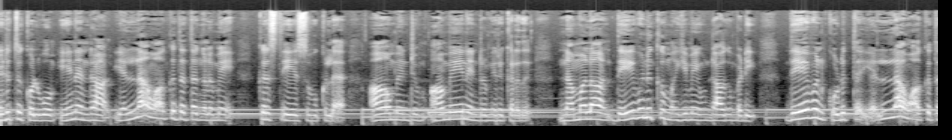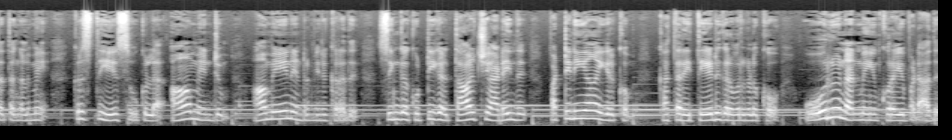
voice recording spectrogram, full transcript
எடுத்துக்கொள்வோம். ஏனென்றால் எல்லா வாக்கு தத்தங்களுமே கிறிஸ்து இயேசுவுக்குள்ள ஆம் என்றும் ஆமேன் என்றும் இருக்கிறது. நம்மளால் தேவனுக்கு மகிமை உண்டாகும்படி தேவன் கொடுத்த எல்லா வாக்கு தத்தங்களுமே கிறிஸ்து இயேசுக்குள்ள ஆம் என்றும் ஆமேன் என்றும் இருக்கிறது. சிங்க குட்டிகள் தாழ்ச்சி அடைந்து பட்டினியா இருக்கும். கத்தரை தேடுகிறவர்களுக்கோ ஒரு நன்மையும் குறைவுபடாது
